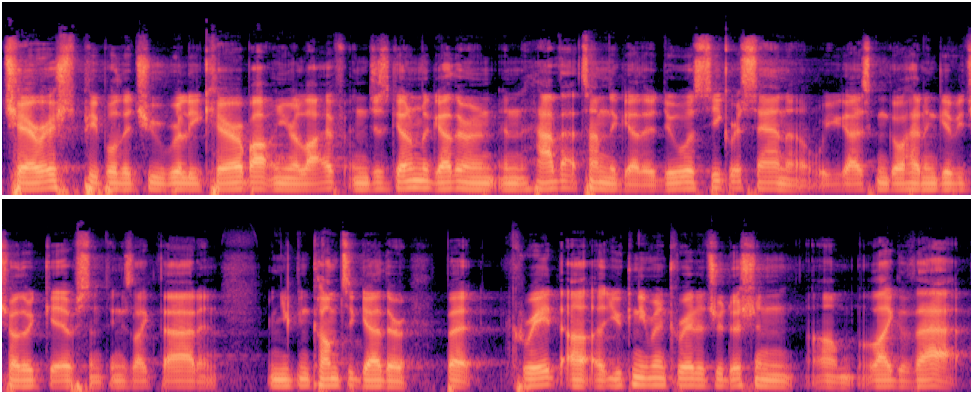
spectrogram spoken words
cherish people that you really care about in your life and just get them together and, and have that time together do a secret santa where you guys can go ahead and give each other gifts and things like that and, and you can come together but create a, you can even create a tradition um, like that.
